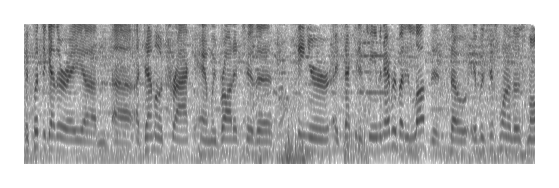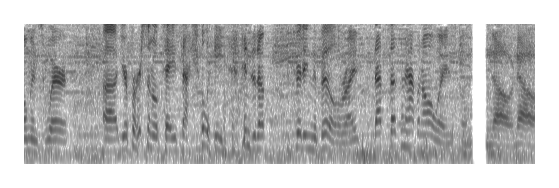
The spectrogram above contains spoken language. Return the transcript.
we put together a, um, uh, a demo track and we brought it to the senior executive team and everybody loved it so it was just one of those moments where uh, your personal taste actually ended up fitting the bill right that doesn't happen always No, no.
